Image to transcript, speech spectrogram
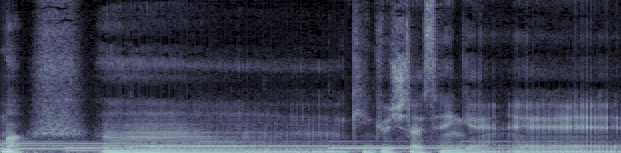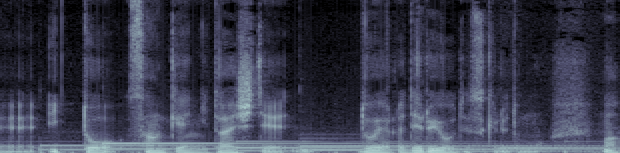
まあ、うん、緊急事態宣言、えー、1都3県に対してどうやら出るようですけれども、まあ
